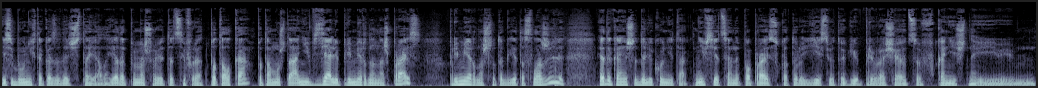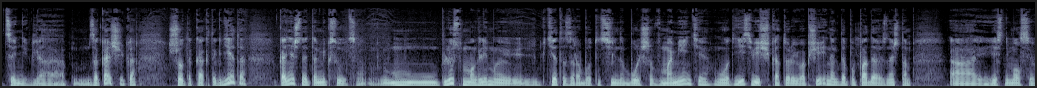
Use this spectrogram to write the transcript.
если бы у них такая задача стояла. Я так понимаю, что это цифры от потолка, потому что они взяли примерно наш прайс, примерно что-то где-то сложили. Это, конечно, далеко не так. Не все цены по прайсу, которые есть в итоге, превращаются в конечный ценник для заказчика, что-то как-то где-то, конечно, это миксуется. Плюс могли мы где-то заработать сильно больше в моменте. Вот, есть вещи, которые вообще иногда попадают, знаешь, там, а, я снимался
